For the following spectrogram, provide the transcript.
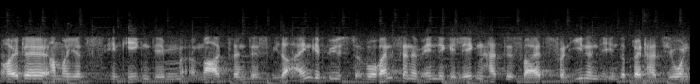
Heute haben wir jetzt entgegen dem Markttrend das wieder eingebüßt. Woran es dann am Ende gelegen hat, das war jetzt von Ihnen die Interpretation,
